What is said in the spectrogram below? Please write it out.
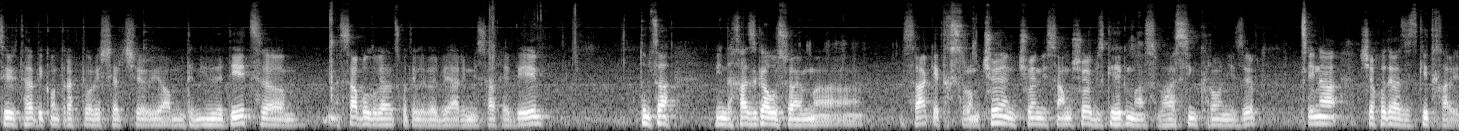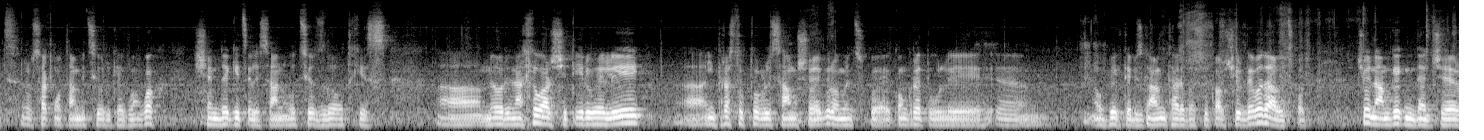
ძირითადი კონტრაქტორის შერჩევი ამ მივედით საბოლოო გადაწყვეტილებები არის მისაღები. თუმცა მინდა ხაზი გაუსვა ამ საკითხს რომ ჩვენ ჩვენი სამუშაოების გეგმას ვასინქრონიზებთ. წინა შეხვედრაზეც გითხარით რომ საკმაოდ ამბიციური გეგმა გვაქვს. შემდეგი წლის ან 2024-ის მეორე ნახევარში პირველი ინფრასტრუქტურული სამუშაოები რომელიც კონკრეტული ობიექტების განვითარებას უკავშირდება დავიწყოთ. ჩვენ ამ გეგმიდან ჯერ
